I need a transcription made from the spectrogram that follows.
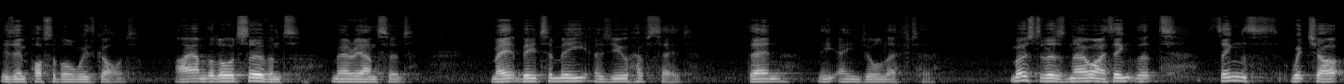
is impossible with God. I am the Lord's servant, Mary answered. May it be to me as you have said. Then the angel left her. Most of us know, I think, that things which are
